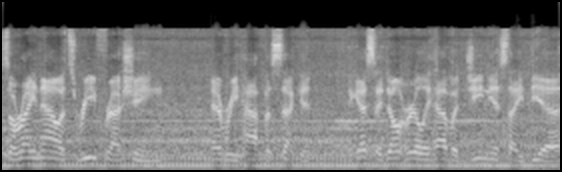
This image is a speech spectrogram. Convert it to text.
So right now it's refreshing every half a second. I guess I don't really have a genius idea.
